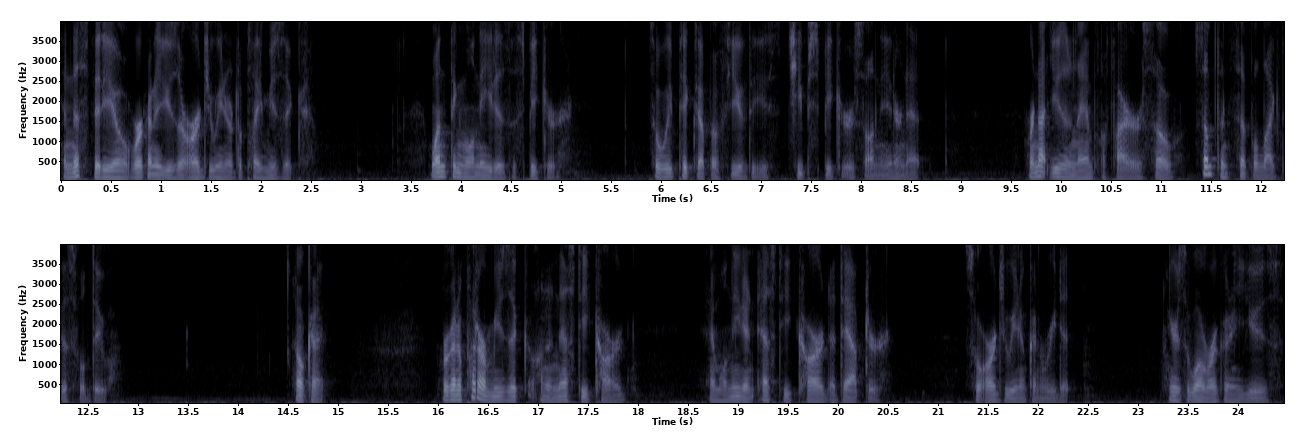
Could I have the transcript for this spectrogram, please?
In this video, we're going to use our Arduino to play music. One thing we'll need is a speaker. So we picked up a few of these cheap speakers on the internet. We're not using an amplifier, so something simple like this will do. Okay, we're going to put our music on an SD card, and we'll need an SD card adapter so Arduino can read it. Here's the one we're going to use.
